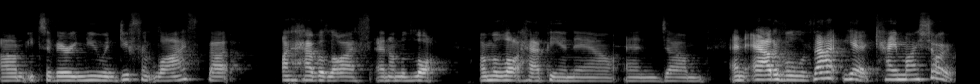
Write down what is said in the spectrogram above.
Um, it's a very new and different life, but I have a life and I'm a lot I'm a lot happier now. And um, and out of all of that, yeah, came my show,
